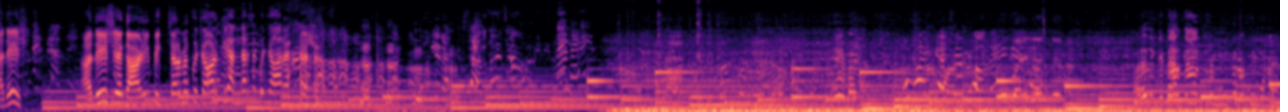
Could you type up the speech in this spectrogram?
आदेश आदेश ये गाड़ी पिक्चर में कुछ और थी अंदर से कुछ और है। अरे तो गिटार कहाँ तेरे मुँह पे रखूँगा मैं?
